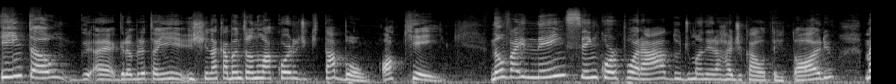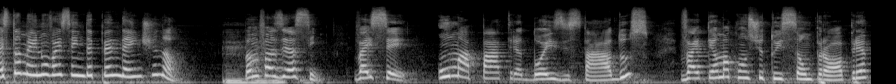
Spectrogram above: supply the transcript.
E então, é, Grã-Bretanha e China acabam entrando num acordo de que tá bom, ok. Não vai nem ser incorporado de maneira radical ao território, mas também não vai ser independente, não. Vamos fazer assim: vai ser uma pátria, dois estados, vai ter uma constituição própria,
